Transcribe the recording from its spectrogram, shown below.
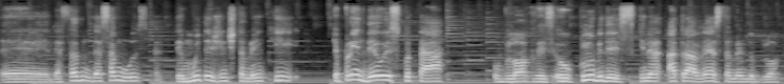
é, dessa, dessa música. Tem muita gente também que, que aprendeu a escutar o bloco, o Clube da Esquina através também do bloco.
